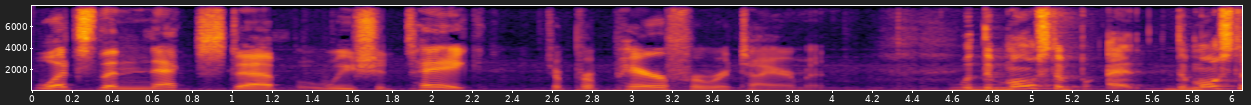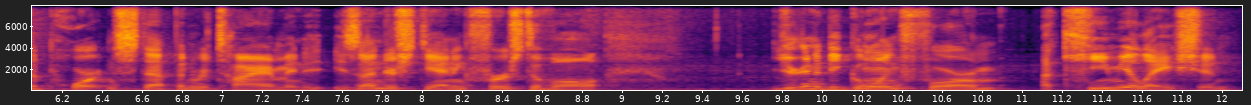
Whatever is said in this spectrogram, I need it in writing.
what's the next step we should take to prepare for retirement? Well, the most uh, the most important step in retirement is understanding first of all you're going to be going from accumulation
